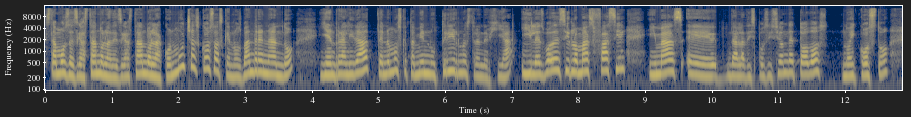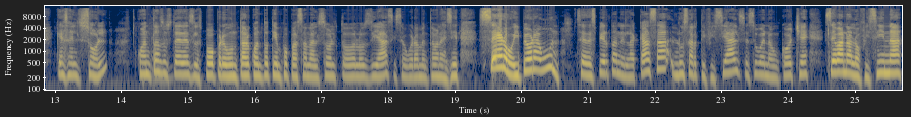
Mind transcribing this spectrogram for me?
estamos desgastándola, desgastándola con muchas cosas que nos van drenando y en realidad tenemos que también nutrir nuestra energía y les voy a decir lo más fácil y más eh, a la disposición de todos, no hay costo, que es el sol. ¿Cuántas de ustedes les puedo preguntar cuánto tiempo pasan al sol todos los días? Y seguramente van a decir cero. Y peor aún, se despiertan en la casa, luz artificial, se suben a un coche, se van a la oficina,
